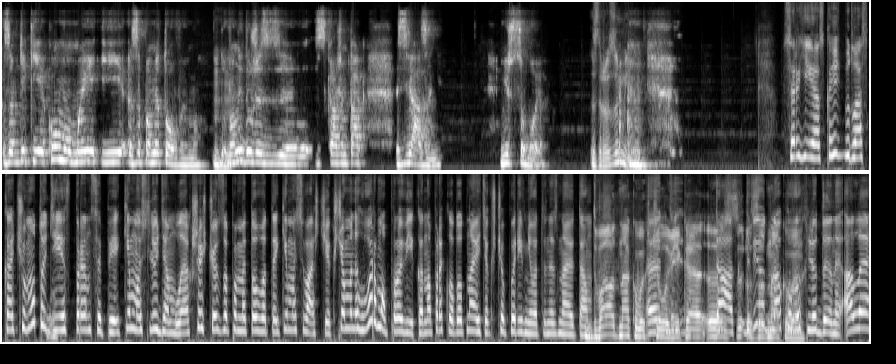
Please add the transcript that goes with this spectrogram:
Завдяки якому ми і запам'ятовуємо. Мгм. Вони дуже, скажімо так, зв'язані між собою. Зрозуміло. Сергій, а скажіть, будь ласка, чому тоді, в принципі, якимось людям легше щось запам'ятовувати, якимось важче? Якщо ми не говоримо про вік, а, наприклад, от навіть якщо порівнювати, не знаю, там Два однакових Е, чоловіка е, так, з, дві з однакових людини. Але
